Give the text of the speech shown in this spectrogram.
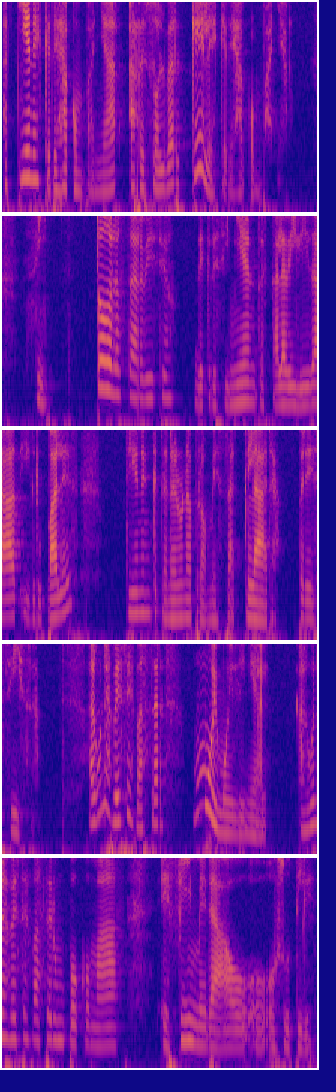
a quiénes querés acompañar a resolver qué les querés acompañar. Sí, todos los servicios de crecimiento, escalabilidad y grupales tienen que tener una promesa clara, precisa. Algunas veces va a ser muy, muy lineal. Algunas veces va a ser un poco más efímera o, sutil,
